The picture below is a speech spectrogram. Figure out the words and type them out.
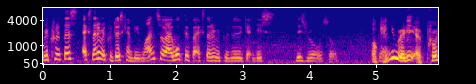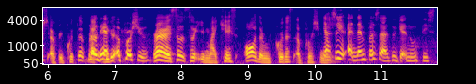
recruiters, external recruiters can be one. So I worked with an external recruiter to get this this role. So Oh, can you really approach a recruiter? No, they have because, to approach you. Right, So, so in my case, all the recruiters approach me. Yeah. So you add them first uh, to get noticed.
